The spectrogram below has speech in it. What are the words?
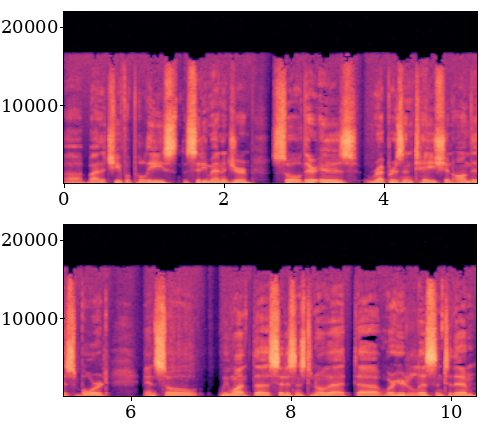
uh, by the chief of police, the city manager. So there is representation on this board. And so we want the citizens to know that uh, we're here to listen to them.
